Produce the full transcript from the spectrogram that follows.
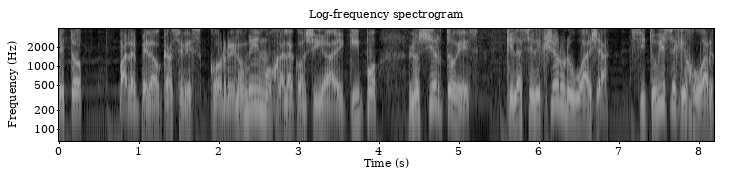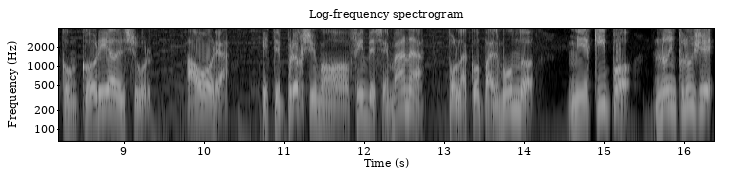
esto, para el pelado Cáceres corre lo mismo, ojalá consiga equipo. Lo cierto es que la selección uruguaya, si tuviese que jugar con Corea del Sur ahora, este próximo fin de semana, por la Copa del Mundo, mi equipo no incluye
